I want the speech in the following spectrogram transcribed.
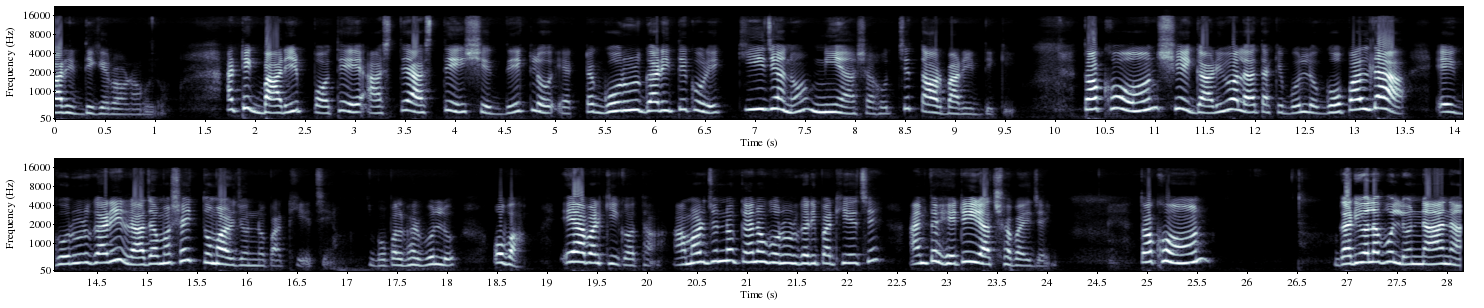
বাড়ির দিকে রওনা হলো। আর ঠিক বাড়ির পথে আস্তে আস্তেই সে দেখল একটা গরুর গাড়িতে করে কি যেন নিয়ে আসা হচ্ছে তার বাড়ির দিকে। তখন সেই গাড়িওয়ালা তাকে বলল, গোপাল দা, এই গরুর গাড়ি রাজামশাই তোমার জন্য পাঠিয়েছে। গোপাল ভাঁড় বলল ও বা এ আবার কি কথা? আমার জন্য কেন গরুর গাড়ি পাঠিয়েছে? আমি তো হেঁটেই রাজসভায় যাই। তখন গাড়িওয়ালা বলল, না না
